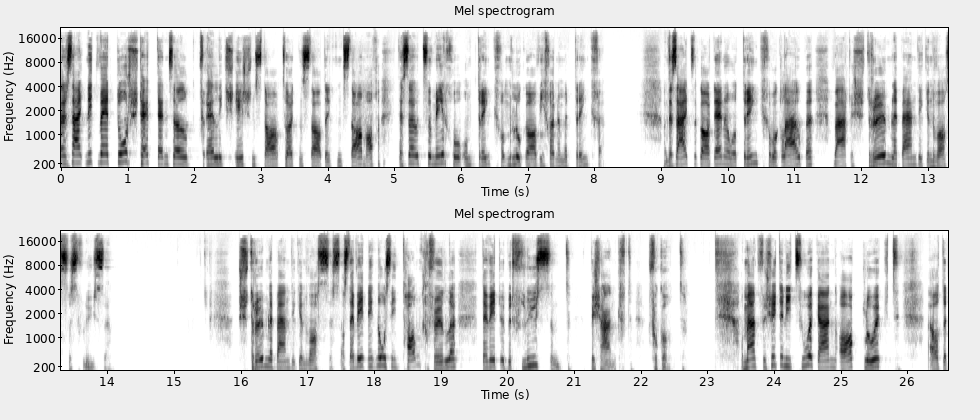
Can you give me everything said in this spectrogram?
er sagt nicht, wer Durst hat, dann soll gefälligst erstens da, zweitens da, drittens da machen. Der soll zu mir kommen und trinken. Und wir schauen an, wie können wir trinken. Und er sagt sogar denen, die trinken, die glauben, werden Ströme lebendigen Wassers fließen strömlebendigen Wassers. Also der wird nicht nur seinen Tank füllen, der wird überflüssend beschenkt von Gott. Und wir haben verschiedene Zugänge angeschaut, oder,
